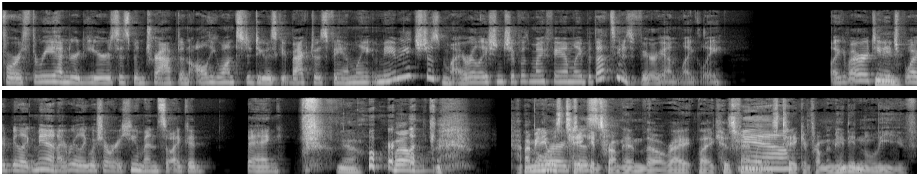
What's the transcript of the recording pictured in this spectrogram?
for 300 years has been trapped and all he wants to do is get back to his family. Maybe it's just my relationship with my family, but that seems very unlikely. Like if I were a teenage hmm. boy, I'd be like, man, I really wish I were a human so I could bang. yeah. Well, like, I mean, it was taken just- from him though, right? Like his family Yeah. was taken from him. He didn't leave.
